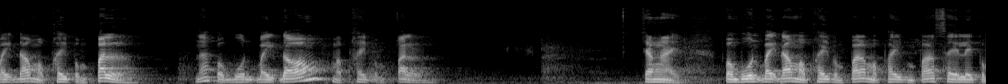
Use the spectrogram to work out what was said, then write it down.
3ដង27ណា9 3ដង27ចឹងហើយ9 3ដង27 27សេលេខ7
